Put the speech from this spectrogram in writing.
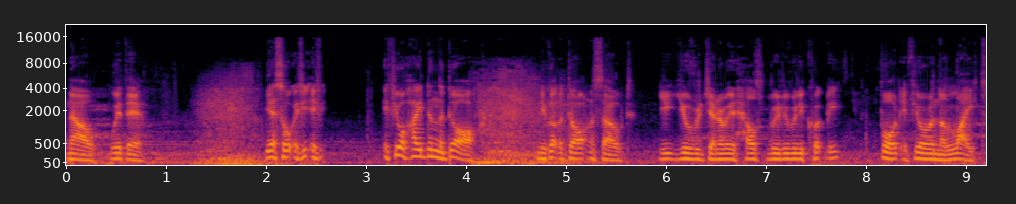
Now, we're there. Yeah, so if, if, if you're hiding in the dark and you've got the darkness out, you, you regenerate health really, really quickly. But if you're in the light,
